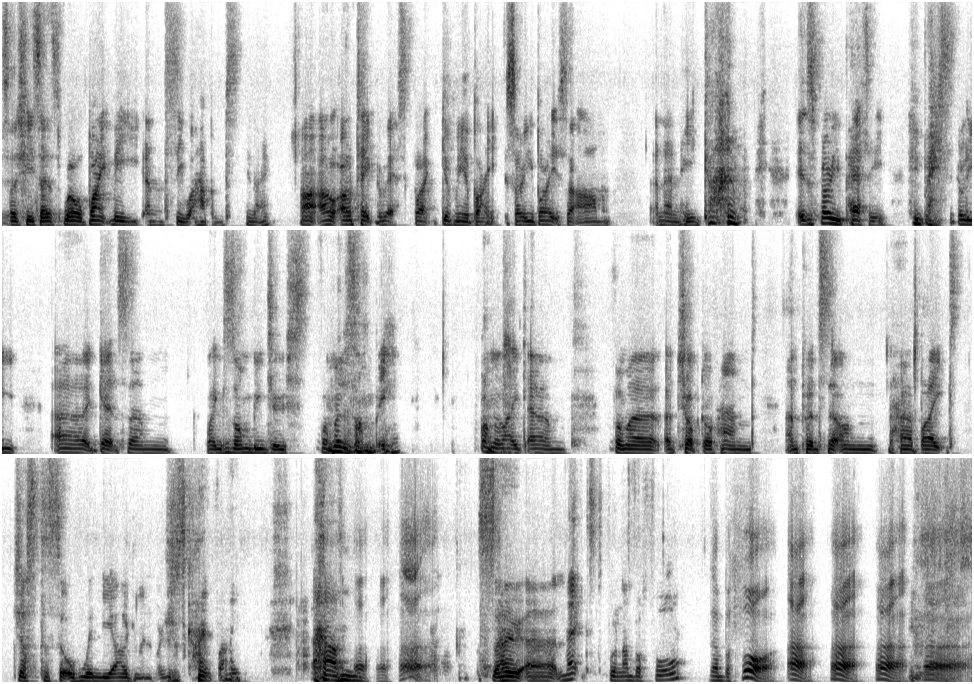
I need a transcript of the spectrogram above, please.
so she says, "Well, bite me and see what happens." You know, I- I'll, I'll take the risk. Like, give me a bite. So he bites that arm, and then he kind of, it's very petty. He basically uh, gets um like zombie juice from a zombie, from like um from a, a chopped off hand, and puts it on her bite just to sort of win the argument, which is kind of funny. Um, so uh, next for number four, Number four. Ah, ah, ah, ah.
